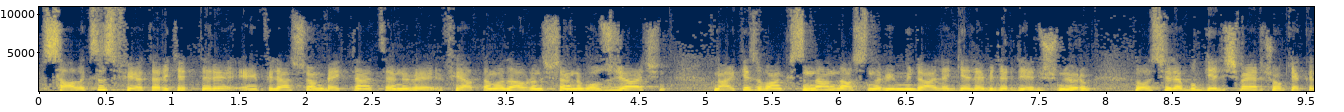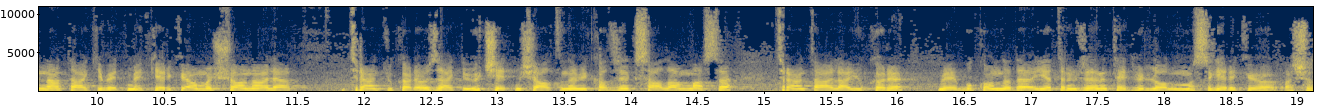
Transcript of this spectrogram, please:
sağlıksız fiyat hareketleri enflasyon beklentilerini ve fiyatlama davranışlarını bozacağı için Merkez Bankası'ndan da aslında bir müdahale gelebilir diye düşünüyorum. Dolayısıyla bu gelişmeleri çok yakından takip etmek gerekiyor ama şu an hala trend yukarı özellikle 3.70 altında bir kalıcılık sağlanmazsa trend hala yukarı ve bu konuda da yatırımcıların tedbirli olması gerekiyor Aşıl.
